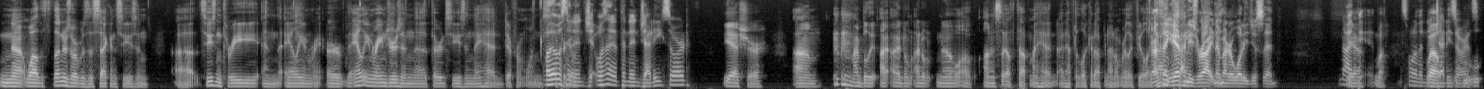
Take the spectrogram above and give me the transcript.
no, well, the Thunderzord was the second season. Uh, season three and the Alien Ra- or the Alien Rangers in the third season, they had different ones. oh, that was forget an Ninja- wasn't it the Ninjetti sword? yeah, sure. Um, I believe I, I don't I don't know uh, honestly off the top of my head. I'd have to look it up, and I don't really feel like. I No, think Anthony's right, no matter what he just said. No, I yeah, think well, it's one of the well, Ninjetti swords. l-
